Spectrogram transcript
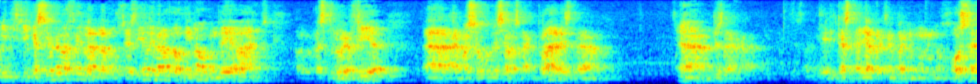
mitificació que va fer la, la burgesia liberal del 19, com deia abans, l'estilografia, eh, amb això ho deixa bastant clar, des de, eh, des de, des de nivell castellà, per exemple, en un Hinojosa,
